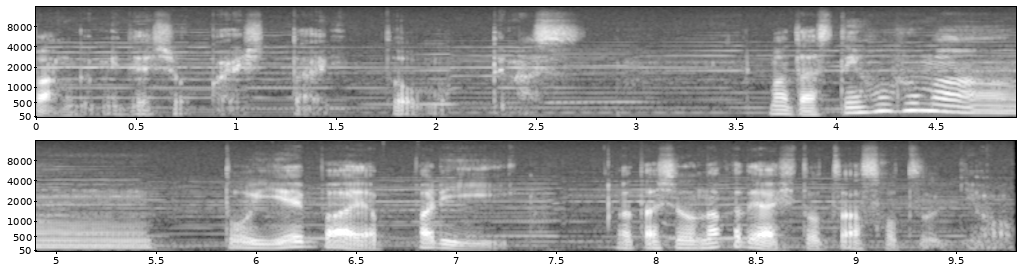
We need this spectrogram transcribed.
番組で紹介したいと思ってます。まあダスティン・ホフマンといえばやっぱり私の中では一つは卒業。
